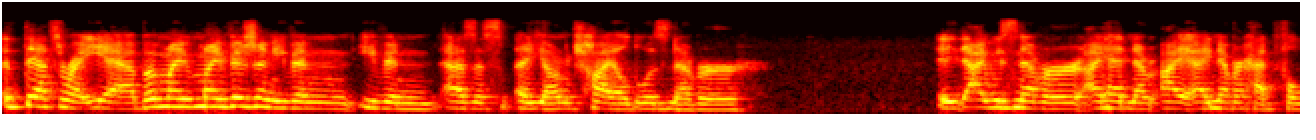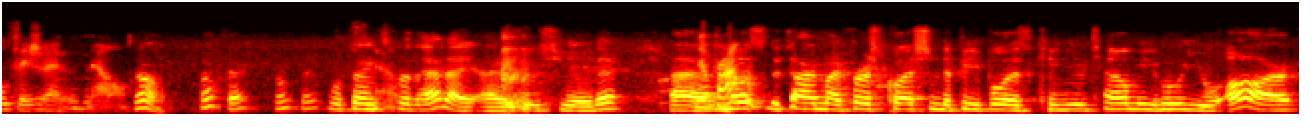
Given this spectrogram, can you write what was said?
That's right. Yeah, but my, my vision even even as a, a young child was never I was never, I had never, I, I never had full vision. No. Oh, okay. Okay. Well, thanks so. for that. I, I appreciate it. Uh, no most of the time, my first question to people is, "Can you tell me who you are?"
